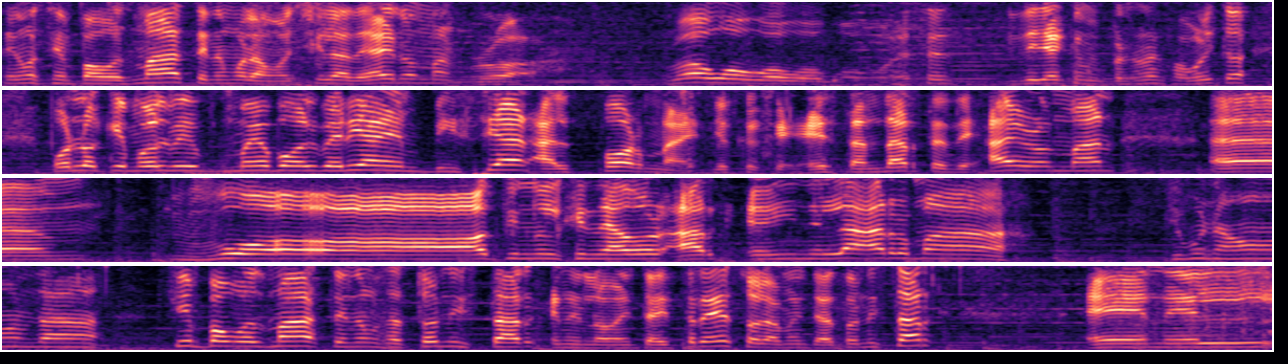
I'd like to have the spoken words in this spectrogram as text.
Tenemos 100 pavos más. Tenemos la mochila de Iron Man. Wow, wow, wow, Ese es, diría que mi personaje favorito. Por lo que me, volvería a enviciar al Fortnite. Yo creo que estandarte de Iron Man. Em, ¡Wow! Tiene el generador ARC en el arma. ¡Qué buena onda! 100 pavos más. Tenemos a Tony Stark en el 93. Solamente a Tony Stark. En el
